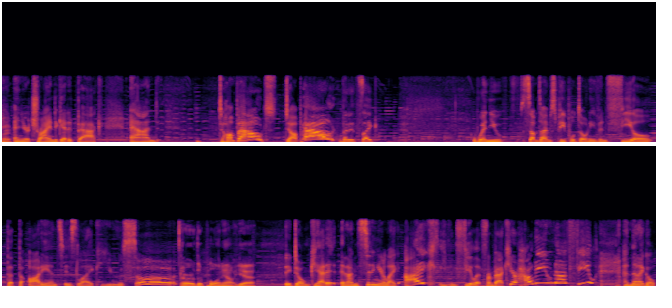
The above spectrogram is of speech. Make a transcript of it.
Right. and you're trying to get it back. And dump out, dump out. But it's like when you sometimes people don't even feel that the audience is like, you suck. or they're pulling out. Yeah, They don't get it. And I'm sitting here like, I can even feel it from back here. How do you not feel? And then I go,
